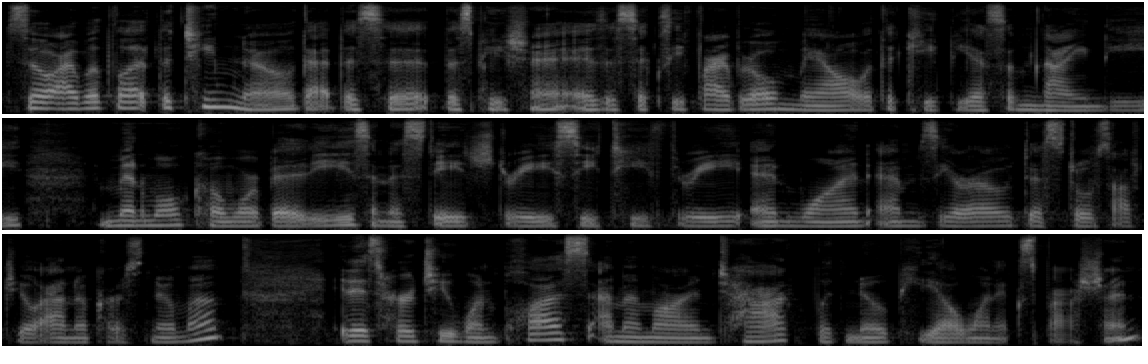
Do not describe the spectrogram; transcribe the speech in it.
So I would let the team know that this is, this patient is a 65 year old male with a KPS of 90, minimal comorbidities, and a stage 3 CT3 N1 M0 distal esophageal adenocarcinoma. It is HER2 1 plus, MMR intact with no PDL1 expression.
